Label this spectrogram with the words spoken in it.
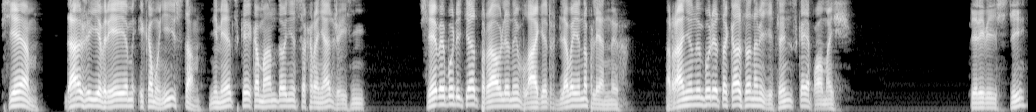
Всем, даже евреям и коммунистам, немецкое командование сохранят жизнь. Все вы будете отправлены в лагерь для военнопленных. Раненым будет оказана медицинская помощь. Перевести?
